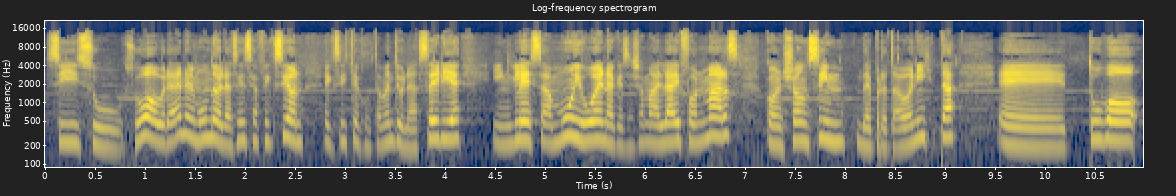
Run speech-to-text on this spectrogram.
sí su, su obra. En el mundo de la ciencia ficción existe justamente una serie inglesa muy buena que se llama Life on Mars, con John Sim de protagonista. Eh, tuvo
